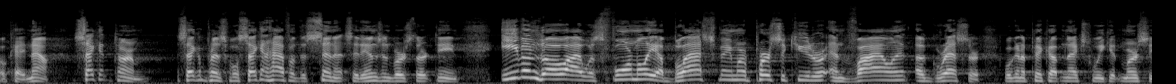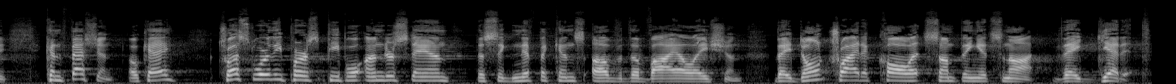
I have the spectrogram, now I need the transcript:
Okay, now, second term, second principle, second half of the sentence, it ends in verse 13. Even though I was formerly a blasphemer, persecutor, and violent aggressor. We're going to pick up next week at Mercy. Confession, okay? Trustworthy pers- people understand the significance of the violation. They don't try to call it something it's not. They get it.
